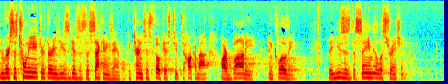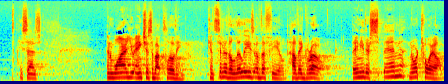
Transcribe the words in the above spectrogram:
In verses 28 through 30, Jesus gives us the second example. He turns his focus to talk about our body and clothing, but he uses the same illustration. He says, And why are you anxious about clothing? Consider the lilies of the field, how they grow. They neither spin nor toil.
